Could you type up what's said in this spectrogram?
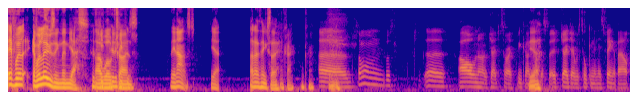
If we're if we're losing, then yes, Who the I keep- will who the try. And, keepers? They announced. Yeah. I don't think so. Okay. Okay. Uh, someone was. Uh, oh no, JJ. Sorry, we can go Yeah. yeah. this, but JJ was talking in his thing about.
